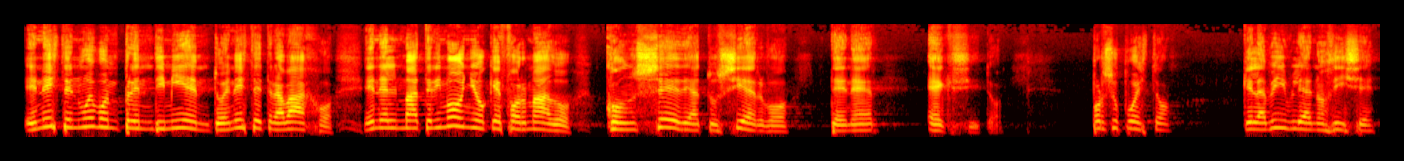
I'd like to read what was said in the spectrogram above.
en este nuevo emprendimiento, en este trabajo, en el matrimonio que he formado, concede a tu siervo tener éxito. Por supuesto que la Biblia nos dice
